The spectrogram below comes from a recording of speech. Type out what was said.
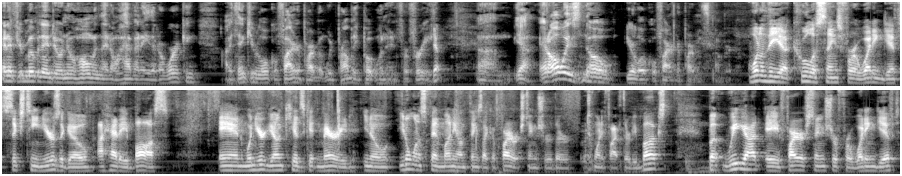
And if you're moving into a new home and they don't have any that are working, I think your local fire department would probably put one in for free. Yep. Um, yeah. And always know your local fire department's number. One of the uh, coolest things for a wedding gift 16 years ago, I had a boss. And when your young kids getting married, you know, you don't want to spend money on things like a fire extinguisher. They're 25, 30 bucks. But we got a fire extinguisher for a wedding gift.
